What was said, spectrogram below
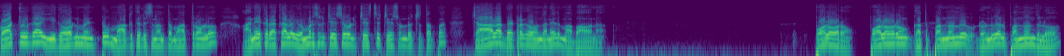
టోటల్గా ఈ గవర్నమెంట్ మాకు తెలిసినంత మాత్రంలో అనేక రకాల విమర్శలు చేసేవాళ్ళు చేస్తే చేసి ఉండొచ్చు తప్ప చాలా బెటర్గా ఉందనేది మా భావన. పోలవరం. పోలవరం గత పంతొమ్మిది రెండు వేల పంతొమ్మిదిలో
